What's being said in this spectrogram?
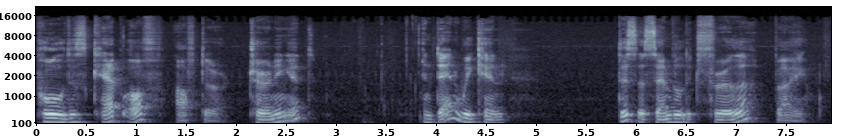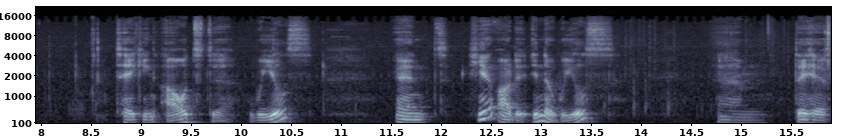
pull this cap off after turning it. And then we can disassemble it further by taking out the wheels. And here are the inner wheels. Um, they have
